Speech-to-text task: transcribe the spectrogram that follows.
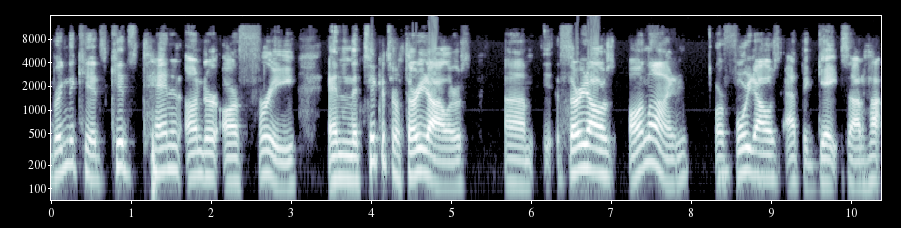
bring the kids. Kids 10 and under are free. And then the tickets are $30. Um, $30 online or $40 at the gate. So I'd hi-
